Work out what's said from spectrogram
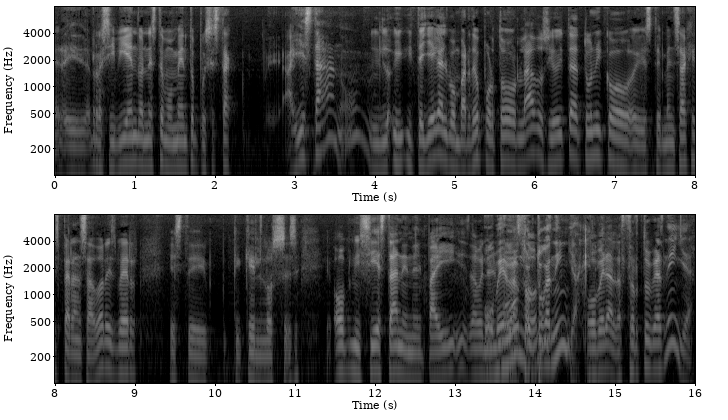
eh, recibiendo en este momento, pues está ahí está, ¿no? Y, y- te llega el bombardeo por todos lados y ahorita tu único este mensaje esperanzador es ver este que, que los eh, ovnis sí están en el país o, en O el ver a las tortugas ninja. o ver a las tortugas ninja.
